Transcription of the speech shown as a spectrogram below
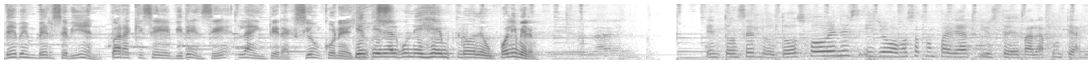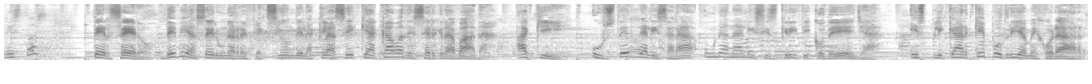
deben verse bien para que se evidencie la interacción con ellos. ¿Quién tiene algún ejemplo de un polímero? Entonces los dos jóvenes y yo vamos a acompañar y ustedes van a puntear. ¿Listos? Tercero, debe hacer una reflexión de la clase que acaba de ser grabada. Aquí, usted realizará un análisis crítico de ella explicar qué podría mejorar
